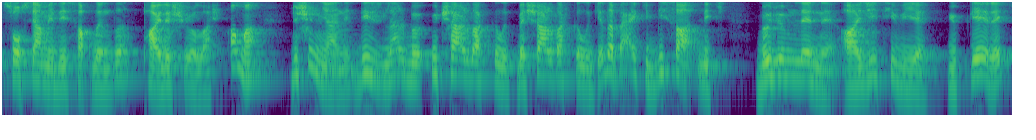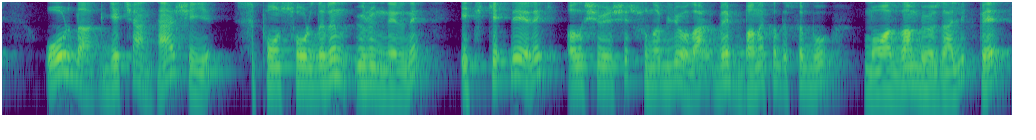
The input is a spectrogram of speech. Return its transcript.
sosyal medya hesaplarında paylaşıyorlar. Ama düşün yani diziler böyle 3'er dakikalık, 5'er dakikalık ya da belki 1 saatlik bölümlerini IGTV'ye yükleyerek orada geçen her şeyi sponsorların ürünlerini etiketleyerek alışverişe sunabiliyorlar ve bana kalırsa bu muazzam bir özellik ve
